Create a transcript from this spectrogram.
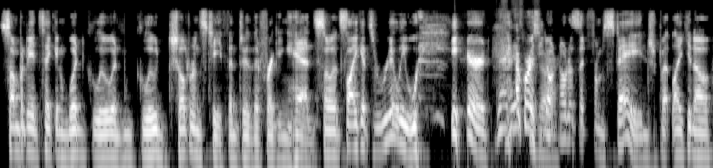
somebody had taken wood glue and glued children's teeth into the frigging head. So it's like it's really weird. Of course, you don't notice it from stage, but like you know,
